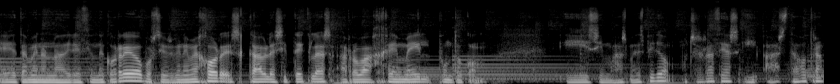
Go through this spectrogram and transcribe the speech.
Eh, también en una dirección de correo, por si os viene mejor, es cables y teclas gmail.com. Y sin más, me despido. Muchas gracias y hasta otra.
